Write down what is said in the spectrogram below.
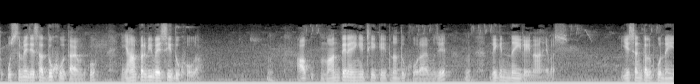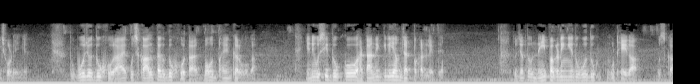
तो उस समय जैसा दुख होता है उनको, यहाँ पर भी वैसे ही दुख होगा। आप मानते रहेंगे, ठीक है, इतना दुख हो रहा है मुझे, लेकिन नहीं लेना है बस। ये संकल्प को नहीं छोड़ेंगे। तो वो जो दुख हो रहा है, कुछ काल तक दुख होता है, बहुत भयंकर होगा। यानी उसी दुख को हटाने के लिए हम झट पकड़ लेते हैं। तो जब तो नहीं पकड़ेंगे तो वो दुख उठेगा उसका।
